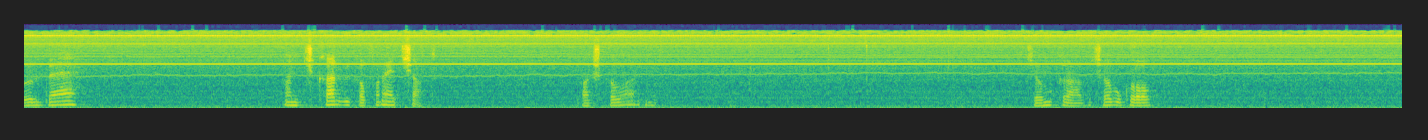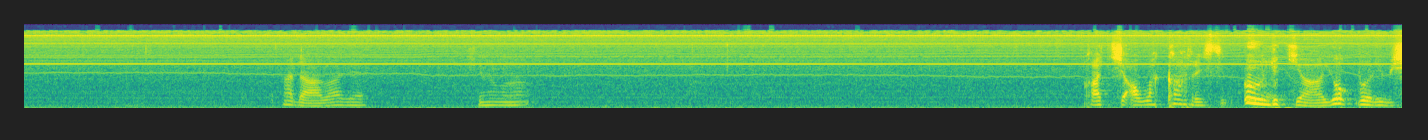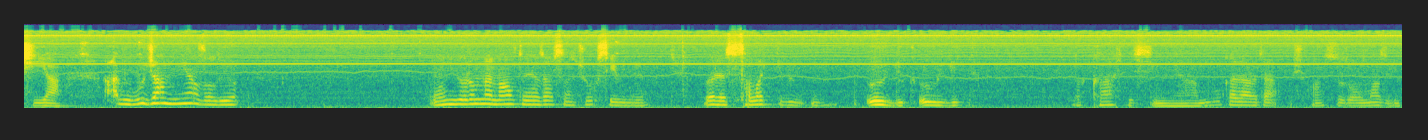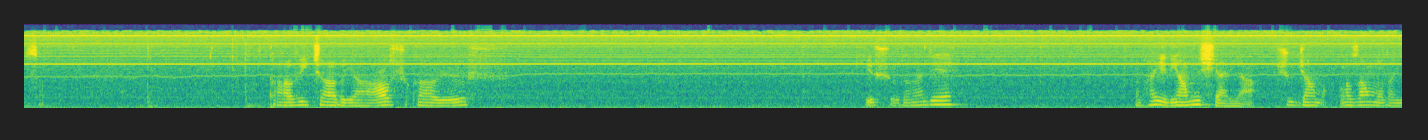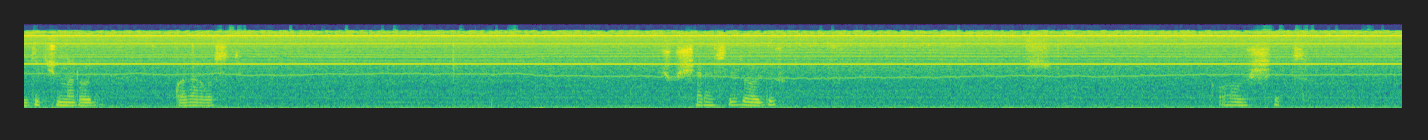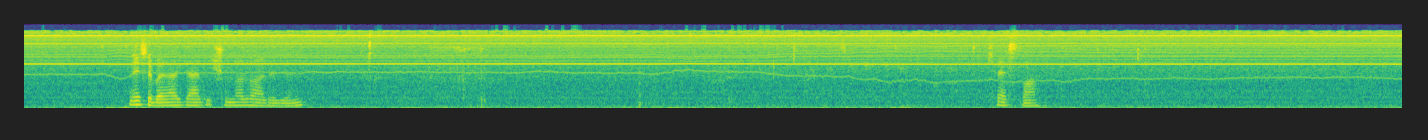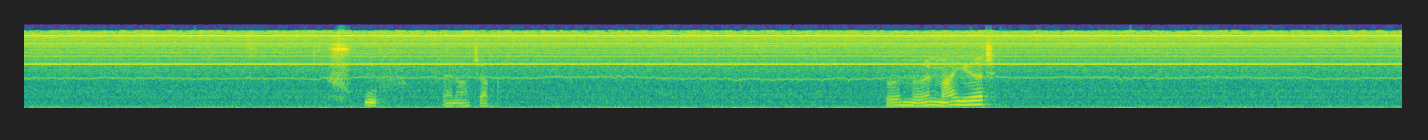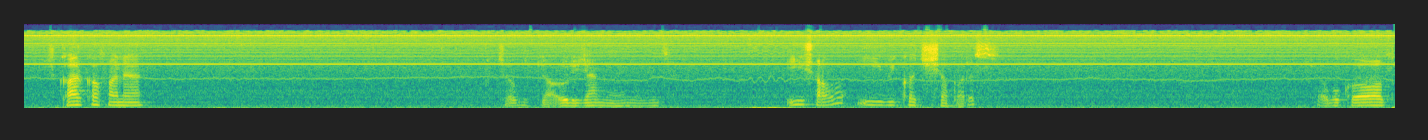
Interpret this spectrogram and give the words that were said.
Öl be. Lan çıkar bir kafana headshot. Başka var mı? Camı kır abi çabuk ol. Hadi abi hadi. Şimdi bunu Kaç ya Allah kahretsin. Öldük ya. Yok böyle bir şey ya. Abi bu can niye azalıyor? Onu yorumların altına yazarsanız çok sevinirim. Böyle salak gibi öldük öldük. Allah kahretsin ya. Bu kadar da şanssız olmaz insan. Kahve iç abi ya. Al şu kahveyi. Üf. Gir şuradan hadi. Hayır yanlış yer ya. Şu cam azalmadan git şunları öldür. Bu kadar basit. Şu şerefsizi öldür. Oh shit. Neyse beraber geldik şunları da halledelim. Kes lan. Uf, fena çaktı. Ölme ölme hayır. Çıkar kafanı. Çabuk ya öleceğim ya. İnşallah iyi bir kaçış yaparız. Çabuk ol.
